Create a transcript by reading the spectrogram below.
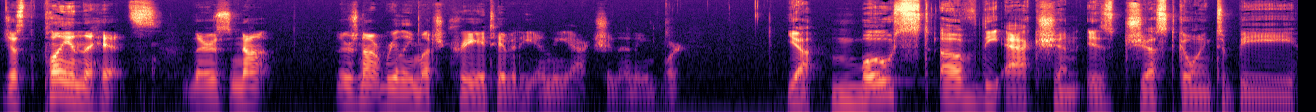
just playing the hits. There's not there's not really much creativity in the action anymore. Yeah, most of the action is just going to be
